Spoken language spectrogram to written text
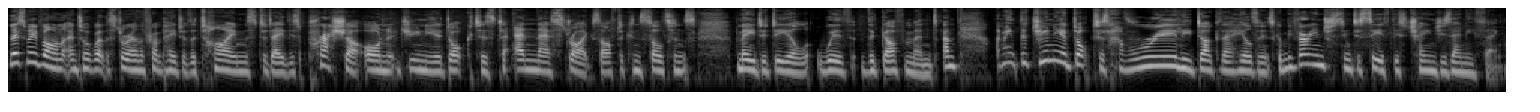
Let's move on and talk about the story on the front page of the Times today. This pressure on junior doctors to end their strikes after consultants made a deal with the government. And I mean, the junior doctors have really dug their heels in. It's going to be very interesting to see if this changes anything.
